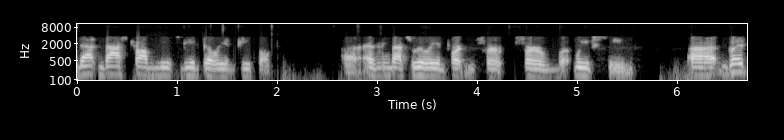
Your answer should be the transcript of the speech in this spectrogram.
that vast problem needs to be a billion people. Uh, I think that's really important for for what we've seen. Uh, but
